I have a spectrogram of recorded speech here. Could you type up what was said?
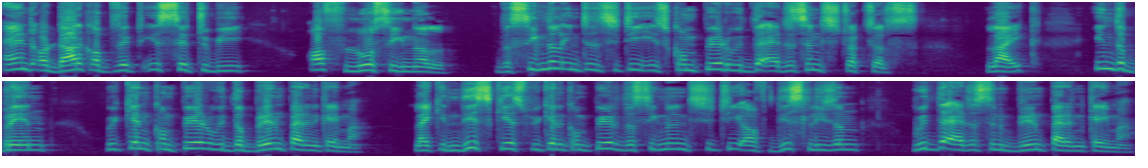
and a dark object is said to be of low signal. The signal intensity is compared with the adjacent structures like in the brain we can compare with the brain parenchyma. Like in this case, we can compare the signal intensity of this lesion with the adjacent brain parenchyma.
